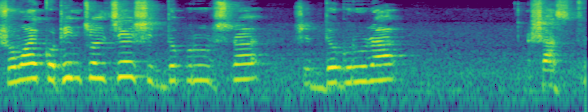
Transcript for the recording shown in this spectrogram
সময় কঠিন চলছে, সিদ্ধপুরুষরা, সিদ্ধগুরুরা, শাস্ত্র,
